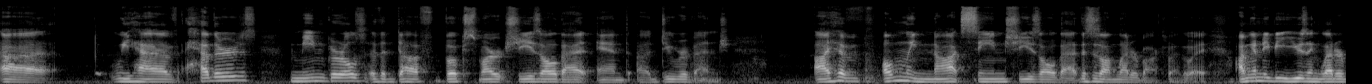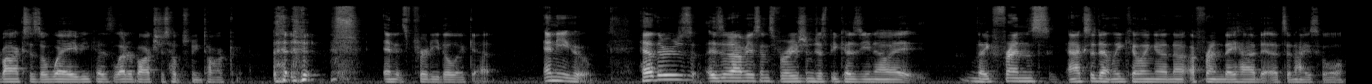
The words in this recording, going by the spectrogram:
uh, we have Heather's, Mean Girls, The Duff, Booksmart, She's All That, and uh, Do Revenge. I have only not seen She's All That. This is on Letterboxd, by the way. I'm going to be using Letterboxd as a way because Letterboxd just helps me talk, and it's pretty to look at. Anywho, Heather's is an obvious inspiration just because you know it like friends accidentally killing a, a friend they had that's in high school.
